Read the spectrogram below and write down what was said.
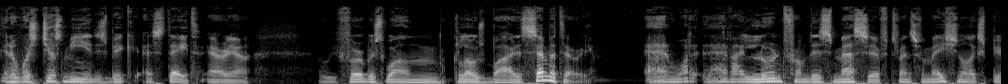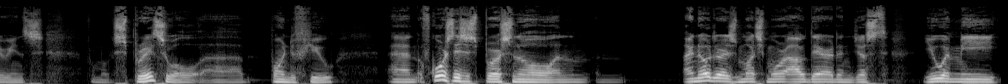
And it was just me in this big estate area, a refurbished one close by the cemetery. And what have I learned from this massive transformational experience? From a spiritual uh, point of view. And of course, this is personal, and, and, I know there is much more out there than just you and me,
